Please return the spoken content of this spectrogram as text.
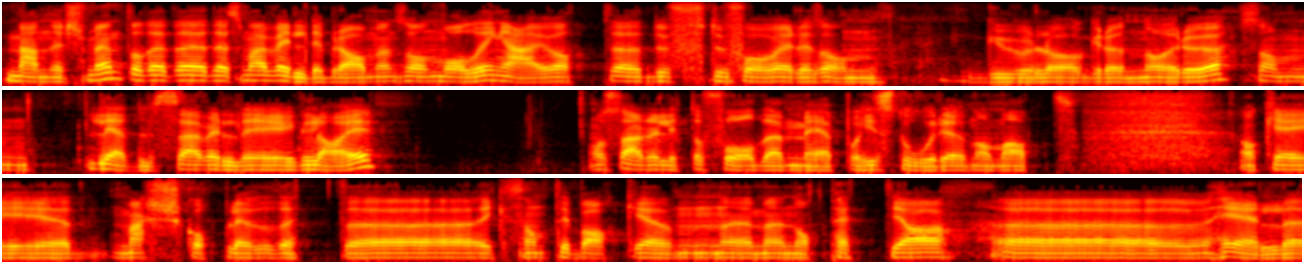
management. Og det, det, det som er veldig bra med en sånn måling, er jo at eh, du, du får veldig sånn gul og grønn og rød, som ledelse er veldig glad i. Og så er det litt å få dem med på historien om at OK, Mersk opplevde dette ikke sant, tilbake igjen med NotPetya. Uh, hele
